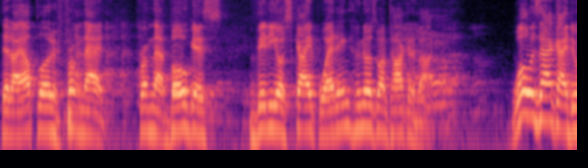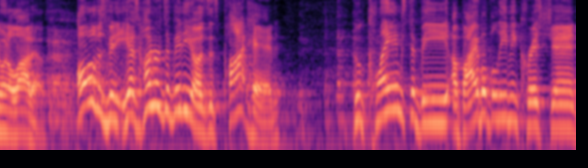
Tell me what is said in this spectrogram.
that I uploaded from that from that bogus video Skype wedding. Who knows what I'm talking about? What was that guy doing a lot of? All of his videos. He has hundreds of videos. This pothead who claims to be a Bible believing Christian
